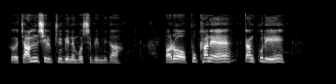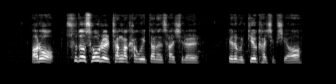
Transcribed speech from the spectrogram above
그 잠실 주변의 모습입니다. 바로 북한의 땅굴이 바로 수도 서울을 장악하고 있다는 사실을 여러분 기억하십시오.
